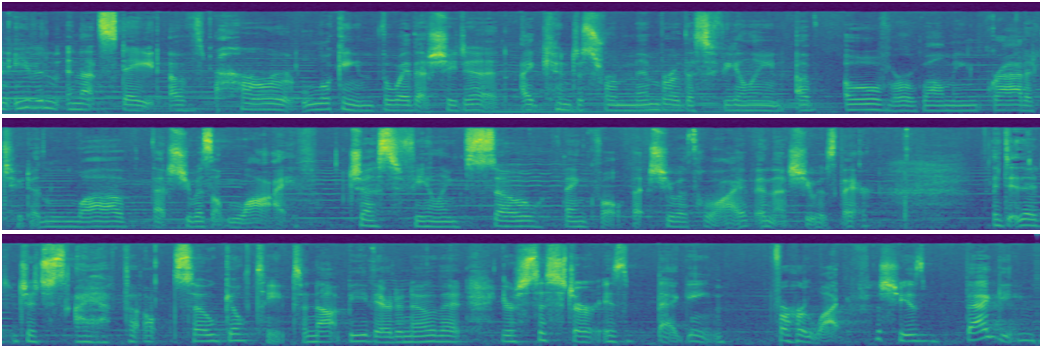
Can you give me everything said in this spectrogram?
And even in that state of her looking the way that she did, I can just remember this feeling of overwhelming gratitude and love that she was alive. Just feeling so thankful that she was alive and that she was there. It, it just, I have felt so guilty to not be there, to know that your sister is begging for her life. She is begging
